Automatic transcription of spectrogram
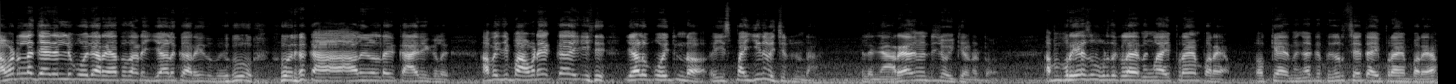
അവിടെയുള്ള ചാനലിൽ പോലും അറിയാത്തതാണ് ഇയാൾക്ക് അറിയുന്നത്. ഓരോ ആളുകളുടെ കാര്യങ്ങൾ അപ്പോൾ ഇനിയിപ്പോൾ അവിടെയൊക്കെ ഇയാൾ പോയിട്ടുണ്ടോ? ഈ സ്പൈനെ വെച്ചിട്ടുണ്ടോ? അല്ല ഞാൻ അറിയാൻ വേണ്ടി ചോദിക്കുകയാണ് കേട്ടോ. അപ്പം പ്രിയ സുഹൃത്തുക്കളെ നിങ്ങൾ അഭിപ്രായം പറയാം. ഓക്കെ നിങ്ങൾക്ക് തീർച്ചയായിട്ടും അഭിപ്രായം പറയാം.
